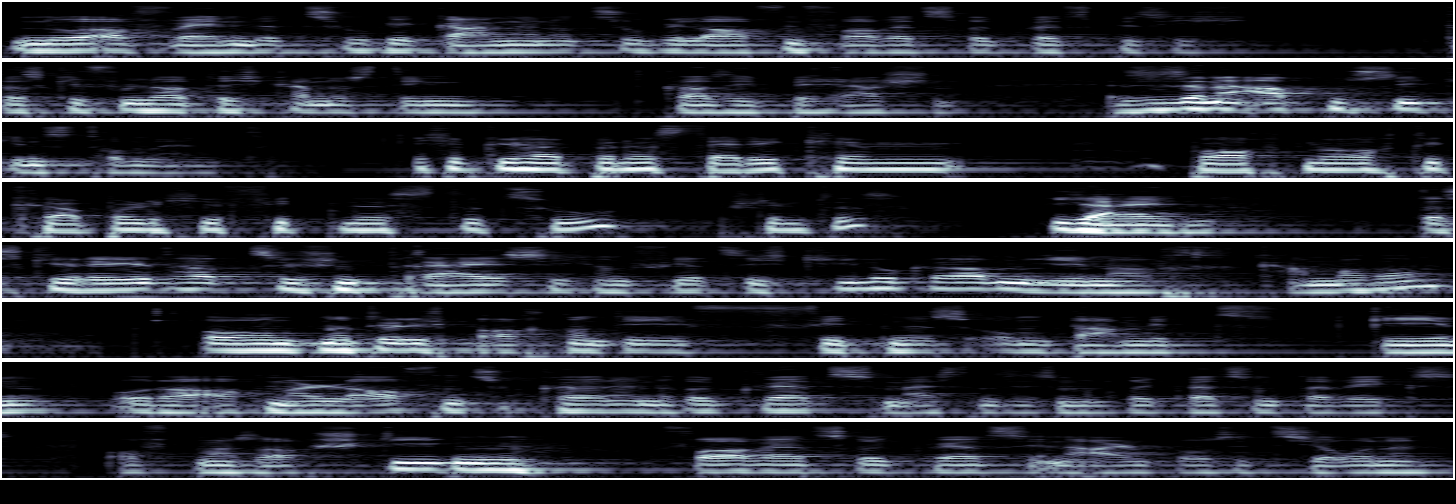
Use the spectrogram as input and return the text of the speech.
nur auf Wände zugegangen und zugelaufen, vorwärts, rückwärts, bis ich das Gefühl hatte, ich kann das Ding quasi beherrschen. Es ist eine Art Musikinstrument. Ich habe gehört, bei einer Steadicam braucht man auch die körperliche Fitness dazu. Stimmt das? Jein. Das Gerät hat zwischen 30 und 40 Kilogramm, je nach Kamera. Und natürlich braucht man die Fitness, um damit gehen oder auch mal laufen zu können, rückwärts. Meistens ist man rückwärts unterwegs. Oftmals auch Stiegen, vorwärts, rückwärts in allen Positionen.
